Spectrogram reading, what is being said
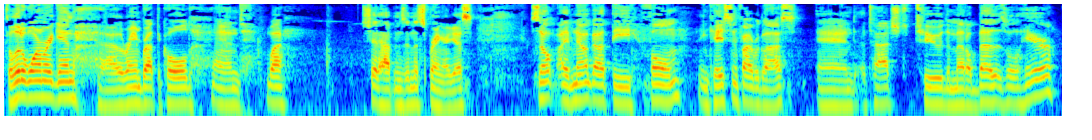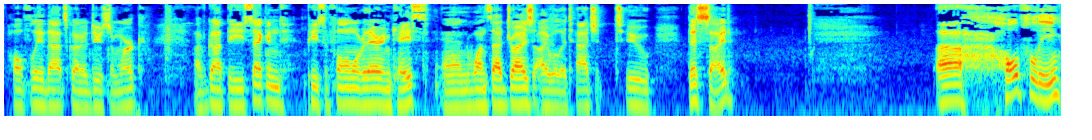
It's a little warmer again. Uh, the rain brought the cold and, well, shit happens in the spring, I guess. So I've now got the foam encased in fiberglass and attached to the metal bezel here. Hopefully that's going to do some work. I've got the second piece of foam over there encased and once that dries, I will attach it to this side. Uh, hopefully,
